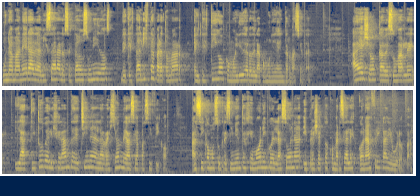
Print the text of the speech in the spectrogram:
una manera de avisar a los Estados Unidos de que está lista para tomar el testigo como líder de la comunidad internacional. A ello cabe sumarle la actitud beligerante de China en la región de Asia-Pacífico, así como su crecimiento hegemónico en la zona y proyectos comerciales con África y Europa.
